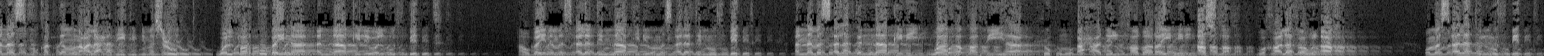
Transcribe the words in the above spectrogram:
أنس مقدم على حديث ابن مسعود. والفرق بين الناقل والمثبت أو بين مسألة الناقل ومسألة المثبت أن مسألة الناقل وافق فيها حكم أحد الخبرين الأصل وخالفه الآخر. ومسألة المثبت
